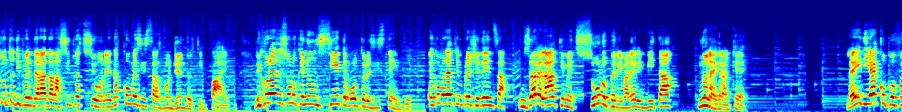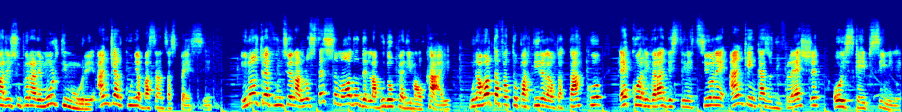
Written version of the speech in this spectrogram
Tutto dipenderà dalla situazione e da come si sta svolgendo il teamfight. Ricordate solo che non siete molto resistenti e come detto in precedenza, usare l'ultimate solo per rimanere in vita non è granché. La AD Echo può fargli superare molti muri, anche alcuni abbastanza spessi. Inoltre funziona allo stesso modo della W di Maokai. Una volta fatto partire l'autoattacco, Ecco arriverà a destinazione anche in caso di flash o escape simili.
